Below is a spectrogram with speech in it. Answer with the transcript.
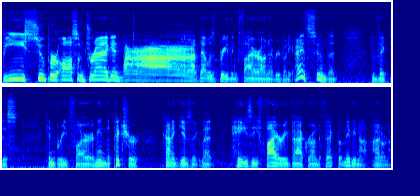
be super awesome dragon. Bah! That was breathing fire on everybody. I assume that Vaevictis can breathe fire. I mean, the picture kind of gives it that hazy, fiery background effect, but maybe not. I don't know.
